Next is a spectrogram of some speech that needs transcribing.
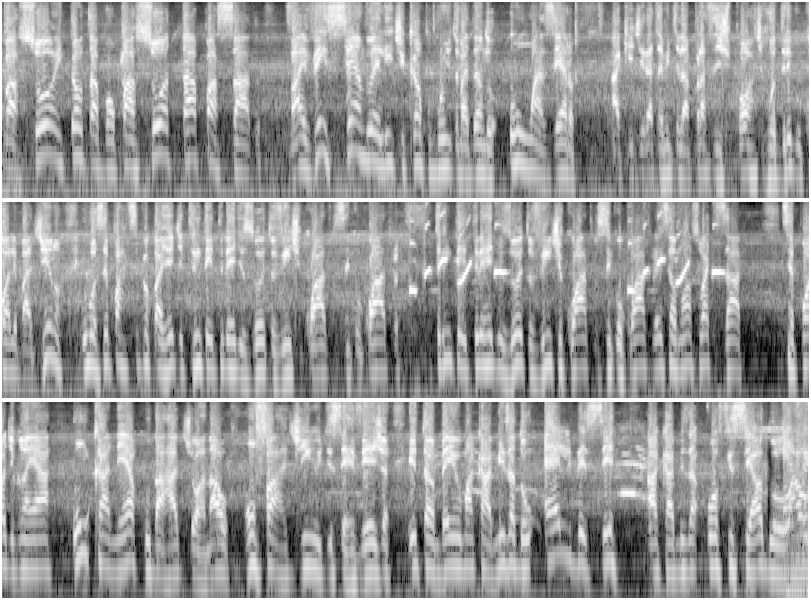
Passou, então tá bom. Passou, tá passado. Vai vencendo o Elite Campo Bonito, vai dando 1 a 0 aqui diretamente da Praça de Esporte, Rodrigo Cole Badino. E você participa com a gente 33 18 24 54, 33 18 24 54. Esse é o nosso WhatsApp. Você pode ganhar um caneco da Rádio Jornal, um fardinho de cerveja e também uma camisa do LBC, a camisa oficial do Lauro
